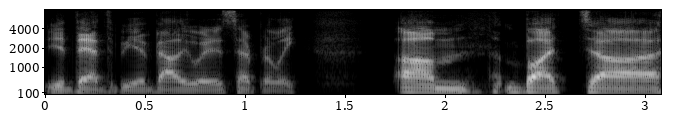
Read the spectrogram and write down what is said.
they have to be evaluated separately. Um, but uh,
